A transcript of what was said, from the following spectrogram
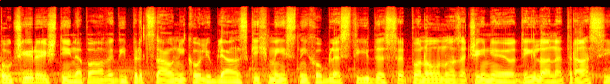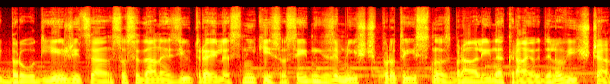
Po včerajšnji napovedi predstavnikov ljubljanskih mestnih oblasti, da se ponovno začenjajo dela na trasi Brod-Ježica, so se danes zjutraj lasniki sosednjih zemljišč protestno zbrali na kraju delovišča.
